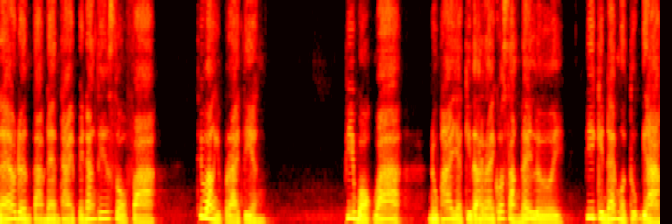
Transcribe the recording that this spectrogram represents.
แล้วเดินตามแดนไทยไปนั่งที่โซฟา ที่วางอยู่ปลายเตียง พี่บอกว่าหนูพายอยากกินอะไรก็สั่งได้เลย พี่กินได้หมดทุกอย่าง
